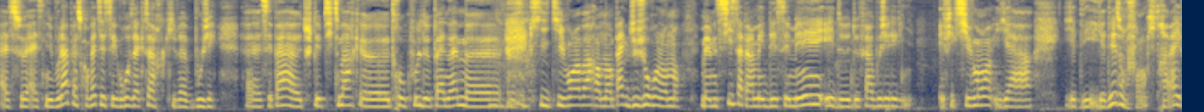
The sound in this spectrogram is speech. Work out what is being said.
à ce à ce niveau-là parce qu'en fait c'est ces gros acteurs qui doivent bouger. C'est pas toutes les petites marques trop cool de Paname qui, qui vont avoir un impact du jour au lendemain. Même si ça permet d'essaimer et de, de faire bouger les lignes effectivement, il y a, y, a des, enfants qui travaillent,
